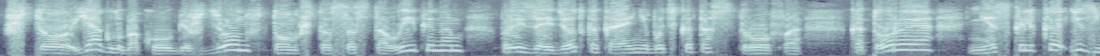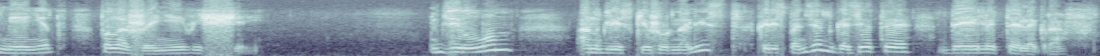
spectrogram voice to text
что я глубоко убежден в том, что со Столыпиным произойдет какая-нибудь катастрофа, которая несколько изменит положение вещей. Диллон, английский журналист, корреспондент газеты Daily Telegraph.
